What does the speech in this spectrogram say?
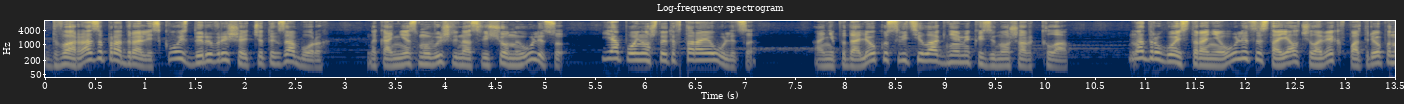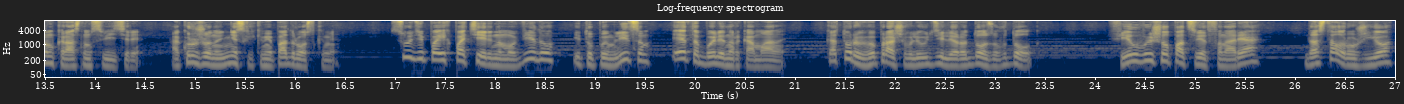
два раза продрались сквозь дыры в решетчатых заборах. Наконец мы вышли на освещенную улицу, я понял, что это вторая улица. А неподалеку светило огнями казино Шарк Клаб. На другой стороне улицы стоял человек в потрепанном красном свитере, окруженный несколькими подростками. Судя по их потерянному виду и тупым лицам, это были наркоманы которые выпрашивали у дилера дозу в долг. Фил вышел под свет фонаря, достал ружье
